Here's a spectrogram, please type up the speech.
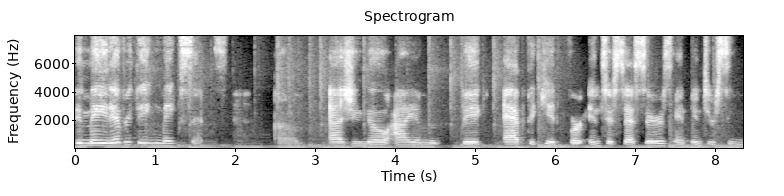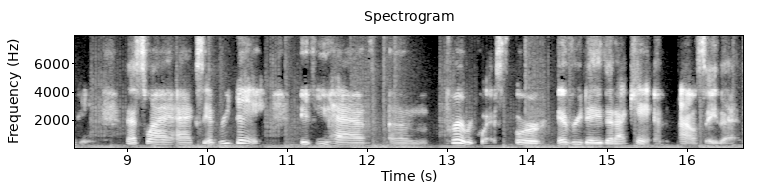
it made everything make sense. Um, as you know, I am big advocate for intercessors and interceding. That's why I ask every day if you have um, prayer requests, or every day that I can. I'll say that.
